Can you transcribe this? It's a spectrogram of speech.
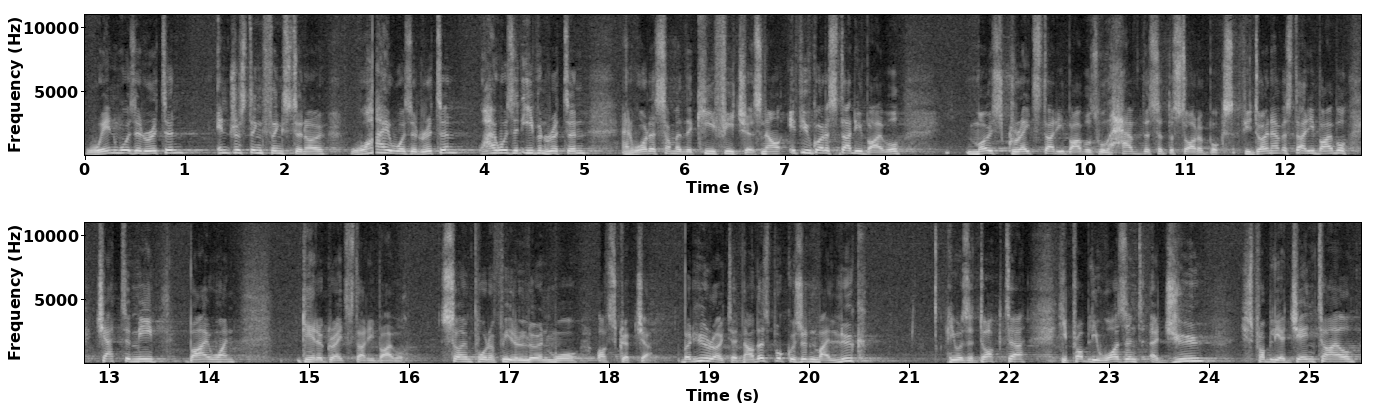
When was it written? Interesting things to know. Why was it written? Why was it even written? And what are some of the key features? Now, if you've got a study Bible, most great study Bibles will have this at the start of books. If you don't have a study Bible, chat to me, buy one, get a great study Bible. So important for you to learn more of Scripture. But who wrote it? Now, this book was written by Luke. He was a doctor. He probably wasn't a Jew. He's probably a Gentile.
